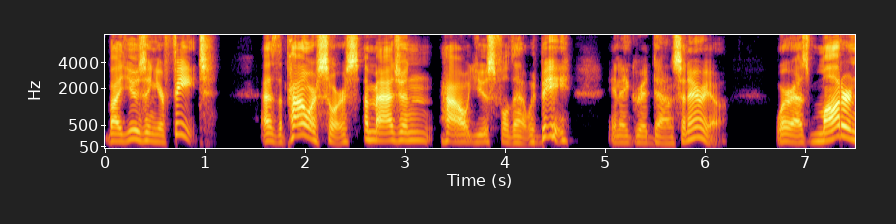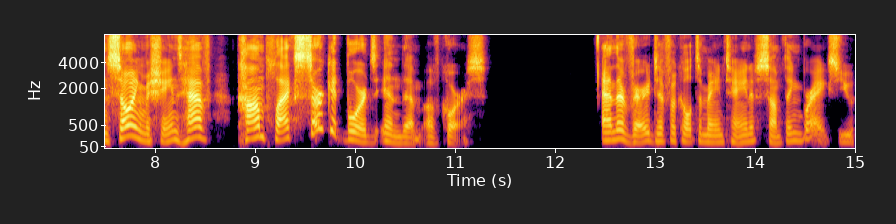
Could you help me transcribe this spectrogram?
by using your feet as the power source, imagine how useful that would be in a grid down scenario. Whereas modern sewing machines have complex circuit boards in them, of course. And they're very difficult to maintain if something breaks. You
